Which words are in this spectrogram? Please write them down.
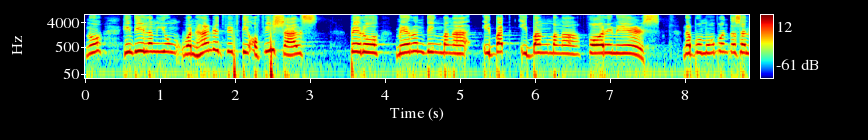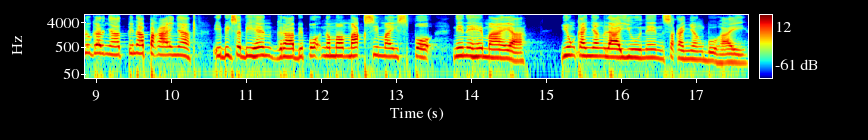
No? Hindi lang yung 150 officials, pero meron ding mga iba't ibang mga foreigners na pumupunta sa lugar niya at pinapakain niya. Ibig sabihin, grabe po, na ma-maximize po ni Nehemiah yung kanyang layunin sa kanyang buhay.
